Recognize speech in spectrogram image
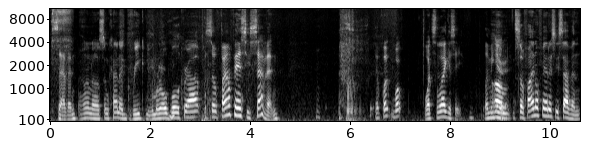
Seven. I don't know, some kind of Greek numeral bullcrap. So Final Fantasy Seven. what what what's the legacy? Let me hear Um, it. so Final Fantasy VII.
